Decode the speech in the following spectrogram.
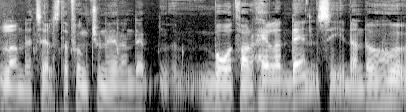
landets äldsta funktionerande båtvarv. Hela den sidan, då,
